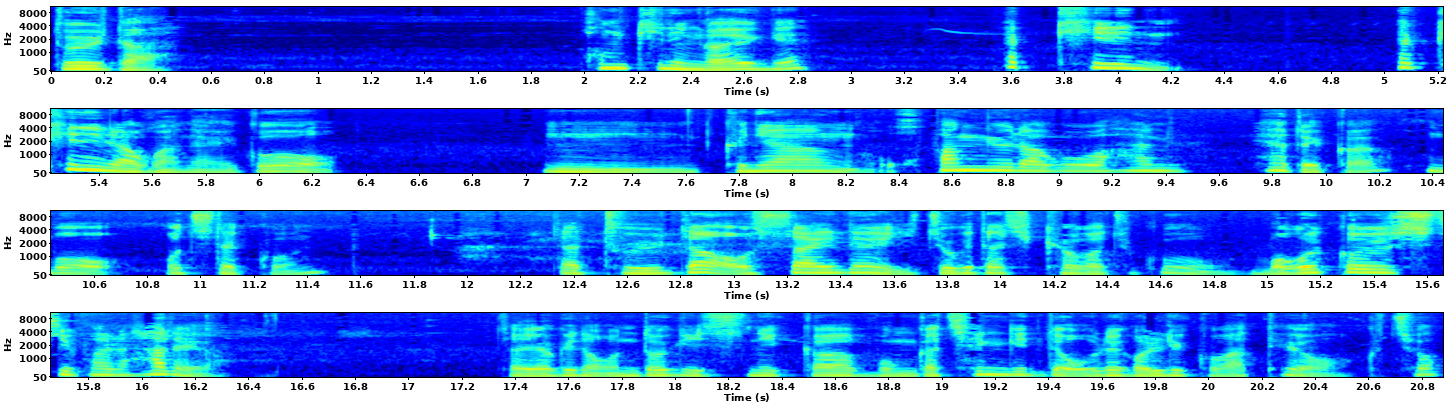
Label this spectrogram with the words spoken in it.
둘 다. 펌킨인가요 이게? 펩킨 펩킨이라고 하나요? 이거 음 그냥 호박류라고 한, 해야 될까요? 뭐 어찌됐건 자 둘 다 어사인을 이쪽에다 시켜가지고 먹을 걸 수집을 하래요. 자 여기는 언덕이 있으니까 뭔가 챙긴데 오래 걸릴 것 같아요. 그쵸?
